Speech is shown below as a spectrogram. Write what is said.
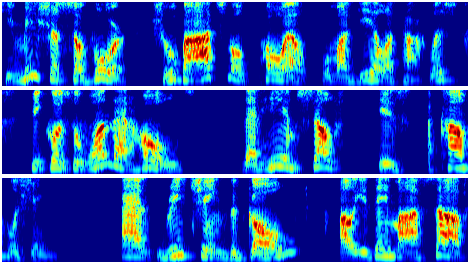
savur poel because the one that holds that he himself is accomplishing and reaching the goal al yedei ma'asav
